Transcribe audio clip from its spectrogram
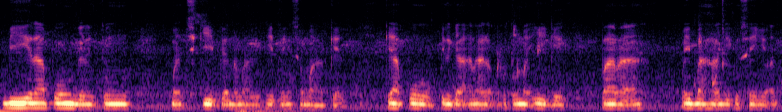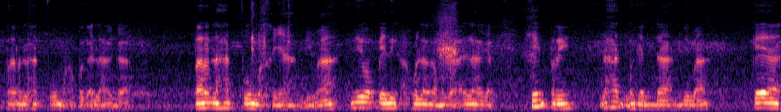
Bihira po ang ganitong matchkeeper na makikita nyo sa market. Kaya po, pinag-aaralan ko itong maigi para may bahagi ko sa inyo at para lahat po makapag-alaga. Para lahat po makaya, di ba? Hindi naman pwedeng ako lang ang mag-aalaga. Siyempre, lahat maganda, di ba? Kaya,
